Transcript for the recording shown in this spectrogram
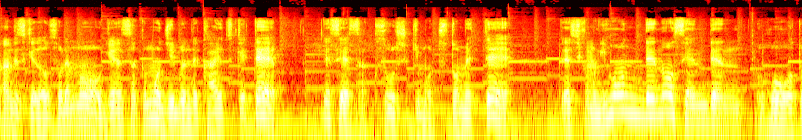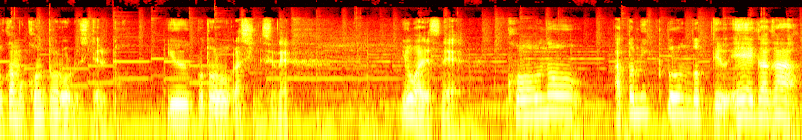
なんですけど、それも原作も自分で買い付けて、で、制作総指揮も務めて、で、しかも日本での宣伝法とかもコントロールしてるということらしいんですよね。要はですね、このアトミック・ブロンドっていう映画が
